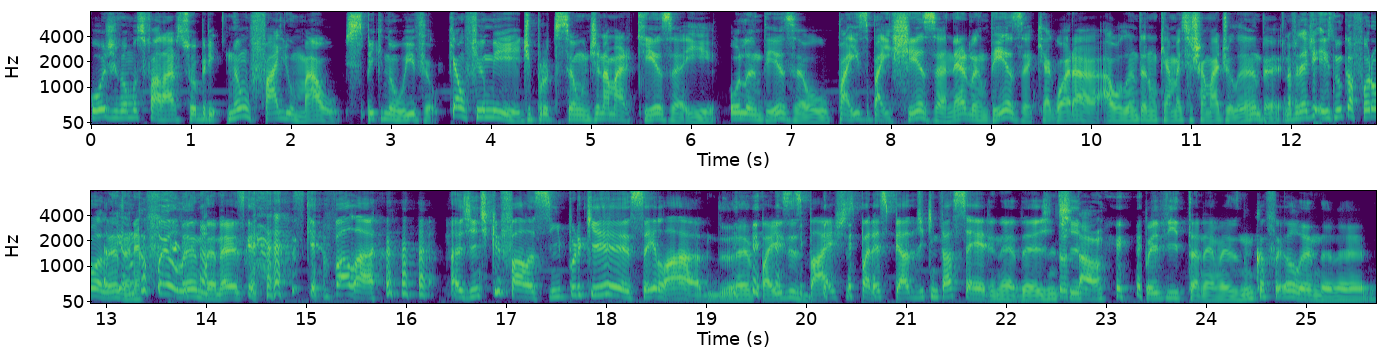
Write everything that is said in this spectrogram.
hoje vamos falar sobre Não Fale o Mal, Speak No Evil, que é um filme de produção dinamarquesa e holandesa, ou país baixesa, neerlandesa, que agora a Holanda não quer mais se chamar de Holanda. Na verdade, eles nunca foram Holanda, É né? nunca foi Holanda, né? Isso que, isso que ia falar. A gente que fala assim porque, sei lá, né, Países Baixos parece piada de quinta série, né? Daí a gente Total. tipo, evita, né? Mas nunca foi Holanda, né?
